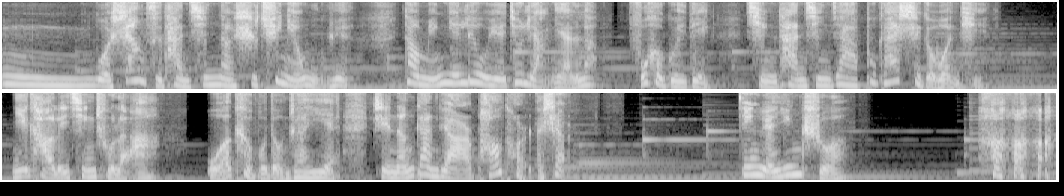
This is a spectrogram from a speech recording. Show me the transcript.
嗯，我上次探亲呢是去年五月，到明年六月就两年了，符合规定，请探亲假不该是个问题。”你考虑清楚了啊！我可不懂专业，只能干点跑腿的事儿。丁元英说：“哈哈哈，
